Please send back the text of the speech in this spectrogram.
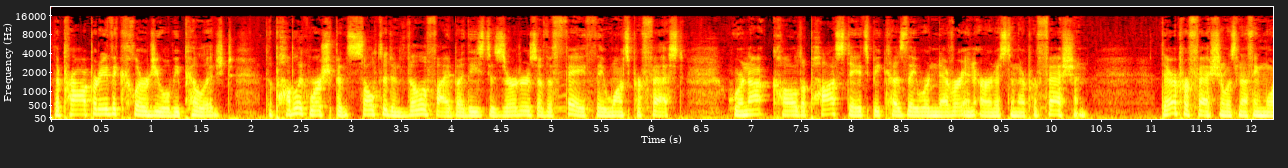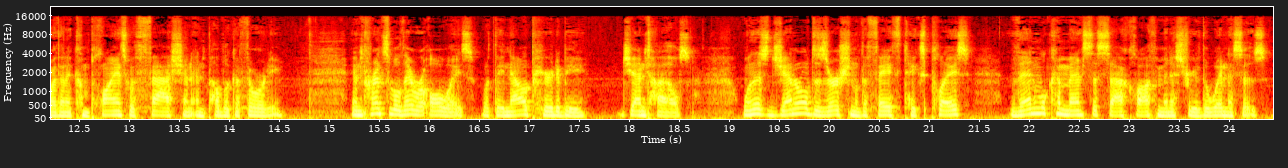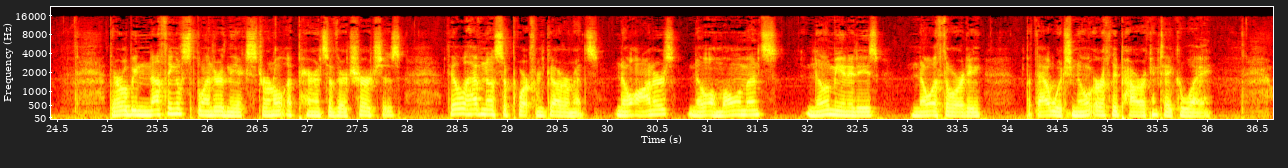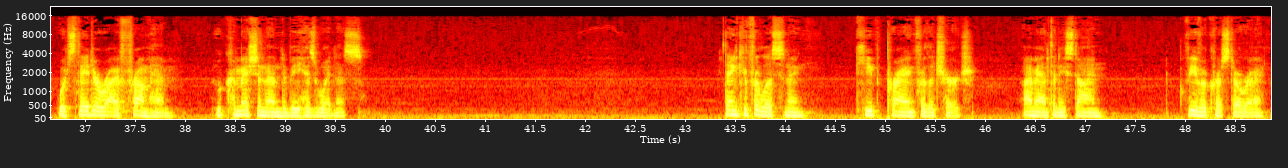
The property of the clergy will be pillaged, the public worship insulted and vilified by these deserters of the faith they once professed, who are not called apostates because they were never in earnest in their profession. Their profession was nothing more than a compliance with fashion and public authority. In principle, they were always, what they now appear to be, Gentiles. When this general desertion of the faith takes place, then will commence the sackcloth ministry of the witnesses. There will be nothing of splendor in the external appearance of their churches. They will have no support from governments, no honors, no emoluments, no immunities, no authority, but that which no earthly power can take away, which they derive from him, who commissioned them to be his witness. Thank you for listening. Keep praying for the church. I'm Anthony Stein. Viva Cristo Rey.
